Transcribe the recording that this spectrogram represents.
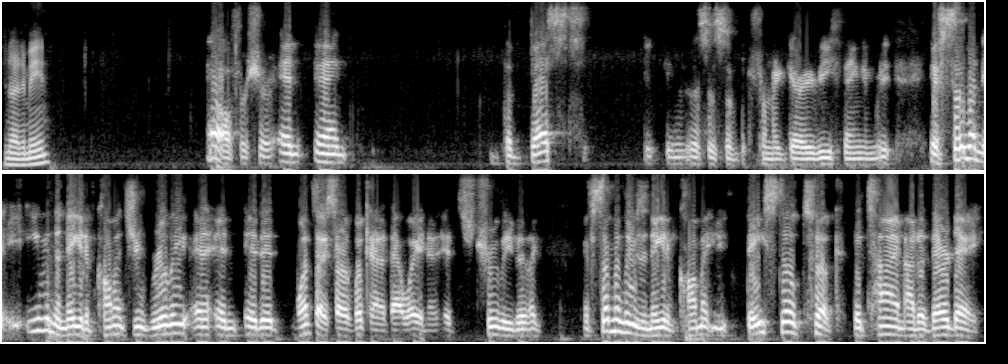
You know what I mean? Oh, for sure. And and the best. This is from a Gary Vee thing, and if someone, even the negative comments, you really, and, and it, it, once I started looking at it that way, and it, it's truly like, if someone leaves a negative comment, you, they still took the time out of their day,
